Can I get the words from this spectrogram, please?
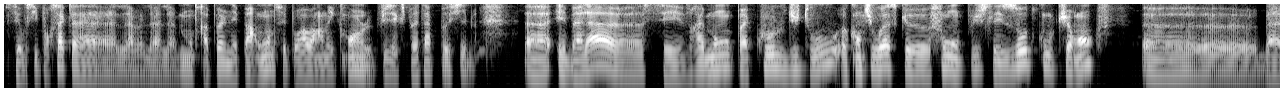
C'est aussi pour ça que la, la, la- la montre Apple n'est pas ronde. C'est pour avoir un écran le plus exploitable possible. Euh, et ben là, euh, c'est vraiment pas cool du tout. Quand tu vois ce que font en plus les autres concurrents, euh, bah,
